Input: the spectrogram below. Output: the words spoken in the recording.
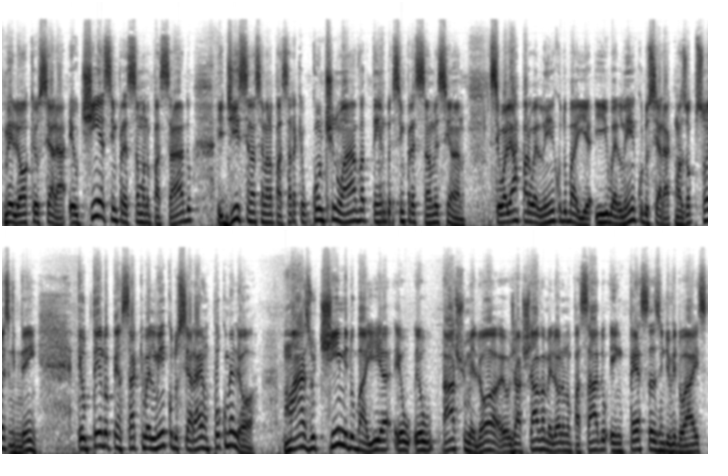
melhor que o Ceará. Eu tinha essa impressão ano passado e disse na semana passada que eu continuava tendo essa impressão esse ano. Se eu olhar para o elenco do Bahia e o elenco do Ceará com as opções que uhum. tem, eu tendo a pensar que o elenco do Ceará é um pouco melhor. Mas o time do Bahia eu, eu acho melhor, eu já achava melhor ano passado em peças individuais,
